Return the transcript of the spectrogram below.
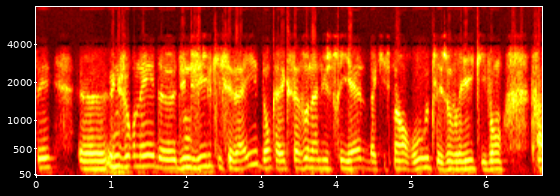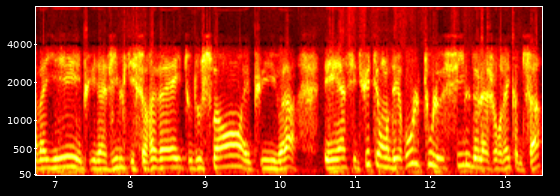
c'est euh, une journée d'une ville qui s'éveille, donc avec sa zone industrielle bah, qui se met en route, les ouvriers qui vont travailler, et puis la ville qui se réveille tout doucement, et puis voilà, et ainsi de suite. Et on déroule tout le fil de la journée comme ça,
